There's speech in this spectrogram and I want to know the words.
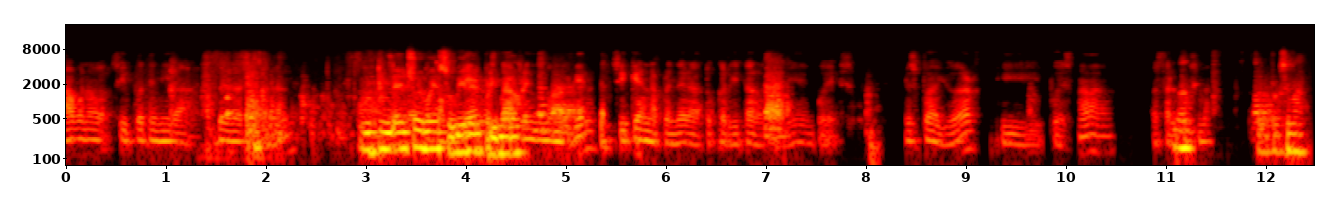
Ah, bueno, sí pueden ir a ver a su canal. De hecho, hoy voy a subir el primero. Está aprendiendo muy bien. Si quieren aprender a tocar guitarra también, pues les puede ayudar. Y pues nada, hasta la próxima. hasta la próxima.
